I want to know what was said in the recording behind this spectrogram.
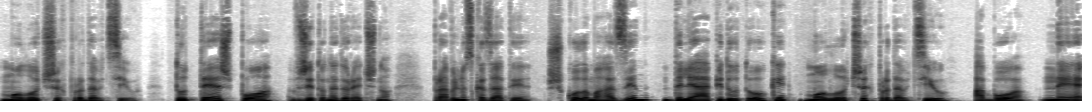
молодших продавців. Тут теж по вжито недоречно. Правильно сказати, школа-магазин для підготовки молодших продавців. Або не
